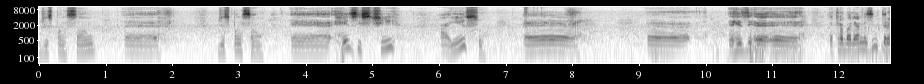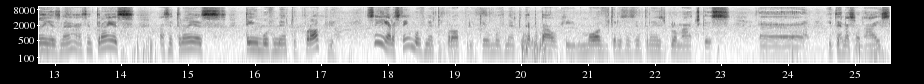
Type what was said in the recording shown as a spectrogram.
de expansão, é... de expansão. É... resistir a isso é é, é, é, é, é, trabalhar nas entranhas, né? As entranhas, as entranhas têm um movimento próprio. Sim, elas têm um movimento próprio, que é o movimento capital, que move todas as entranhas diplomáticas é, internacionais,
